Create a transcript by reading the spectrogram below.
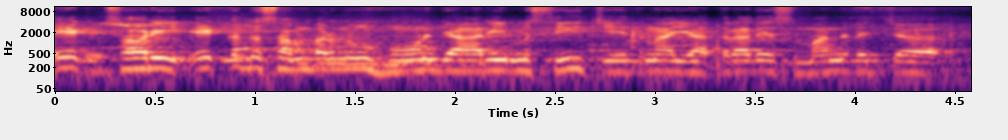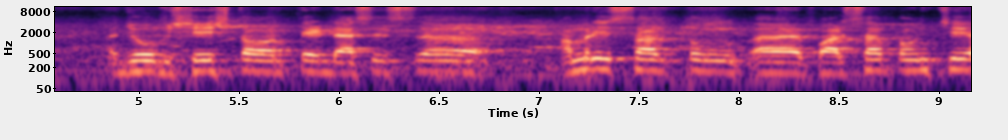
ਇੱਕ ਸੌਰੀ 1 ਦਸੰਬਰ ਨੂੰ ਹੋਣ ਜਾ ਰਹੀ ਮਸੀਹ ਚੇਤਨਾ ਯਾਤਰਾ ਦੇ ਸੰਬੰਧ ਵਿੱਚ ਜੋ ਵਿਸ਼ੇਸ਼ ਤੌਰ ਤੇ ਡੈਸਿਸ ਅੰਮ੍ਰਿਤਸਰ ਤੋਂ ਅ, ਪਾਰਸਾ ਪਹੁੰਚੇ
